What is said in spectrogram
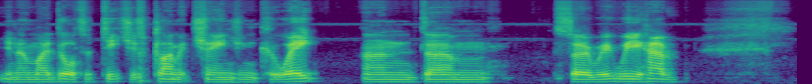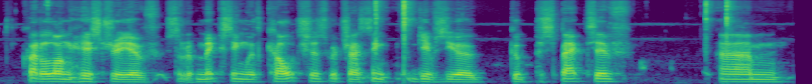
you know, my daughter teaches climate change in Kuwait. And um, so we, we have quite a long history of sort of mixing with cultures, which I think gives you a good perspective. Um,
